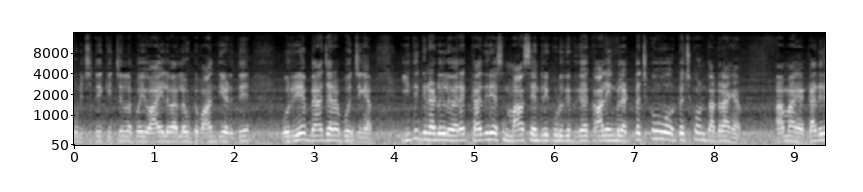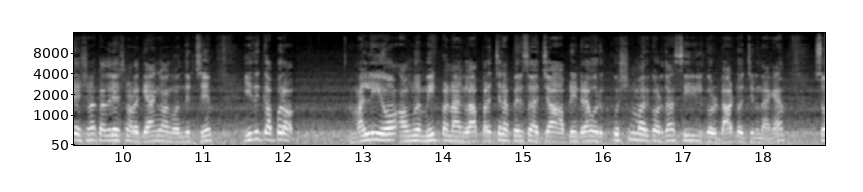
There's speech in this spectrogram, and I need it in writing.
குடிச்சிட்டு கிச்சனில் போய் வாயில் வரல விட்டு வாந்தி எடுத்து ஒரே பேஜாராக போச்சுங்க. இதுக்கு நடுவில் வேற கதிரேசன் மாஸ் என்ட்ரி கொடுக்கறதுக்காக காலிங் பில் டச்சுக்கோ டச்சுக்கோன்னு தட்டுறாங்க. ஆமாங்க கதிரேசனும் கதிரேசனோட கேங் அங்கே வந்துருச்சு. இதுக்கப்புறம் மல்லியும் அவங்கள மீட் பண்ணாங்களா? பிரச்சனை பெருசாச்சா? அப்படின்ற ஒரு கொஸ்டின் மார்க்கோட தான் சீரியலுக்கு ஒரு டாட் வச்சிருந்தாங்க. ஸோ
